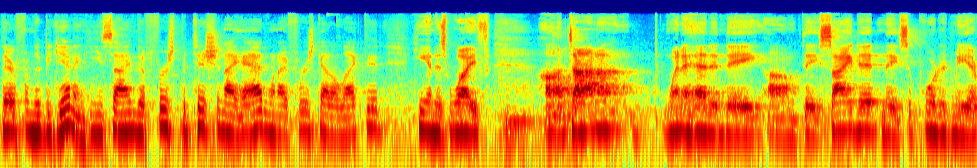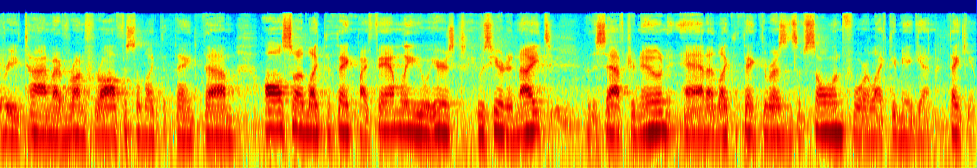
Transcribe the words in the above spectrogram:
there from the beginning. He signed the first petition I had when I first got elected. He and his wife, uh, Donna, went ahead and they, um, they signed it and they supported me every time I've run for office. I'd like to thank them. Also, I'd like to thank my family who here's, who's here tonight or this afternoon, and I'd like to thank the residents of Solon for electing me again. Thank you.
